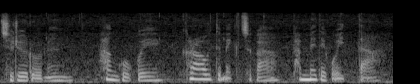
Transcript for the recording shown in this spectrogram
주류로는 한국의 클라우드 맥주가 판매되고 있다.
